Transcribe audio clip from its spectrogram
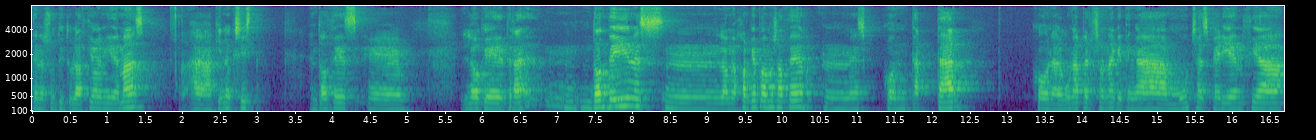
tener su titulación y demás, aquí no existe. Entonces, eh, lo que dónde ir es mm, lo mejor que podemos hacer mm, es contactar con alguna persona que tenga mucha experiencia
